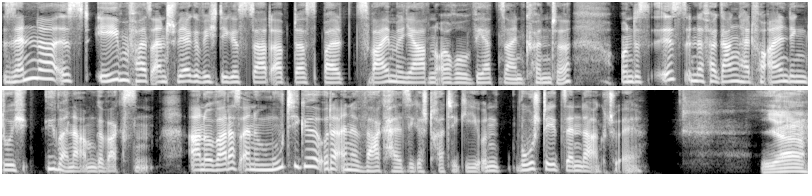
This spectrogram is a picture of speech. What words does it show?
Sender ist ebenfalls ein schwergewichtiges Startup, das bald zwei Milliarden Euro wert sein könnte. Und es ist in der Vergangenheit vor allen Dingen durch Übernahmen gewachsen. Arno, war das eine mutige oder eine waghalsige Strategie? Und wo steht Sender aktuell? Ja,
